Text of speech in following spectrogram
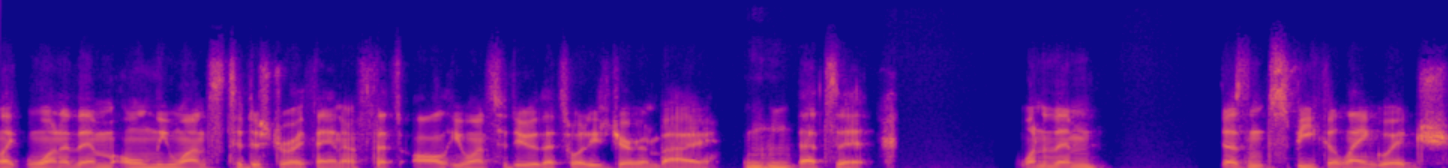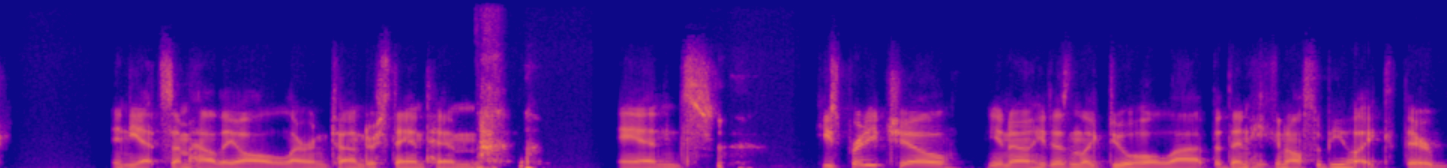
like one of them only wants to destroy Thanos. That's all he wants to do. That's what he's driven by. Mm-hmm. That's it. One of them doesn't speak a language, and yet somehow they all learn to understand him. and he's pretty chill. You know, he doesn't like do a whole lot, but then he can also be like their,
